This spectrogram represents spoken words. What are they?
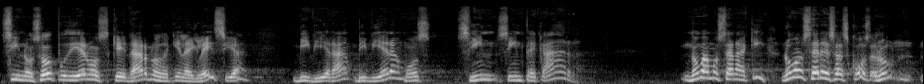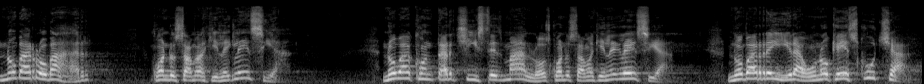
Si nosotros pudiéramos quedarnos aquí en la iglesia, viviera, viviéramos sin, sin pecar. No vamos a estar aquí, no vamos a hacer esas cosas, no, va a robar cuando estamos aquí en la iglesia. No va a contar chistes malos cuando estamos aquí en la iglesia. No va a reír a uno que escucha.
